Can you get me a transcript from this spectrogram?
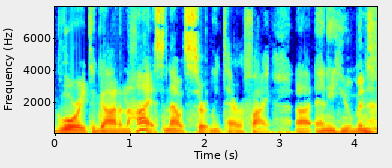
glory to God in the highest. And that would certainly terrify uh, any human.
